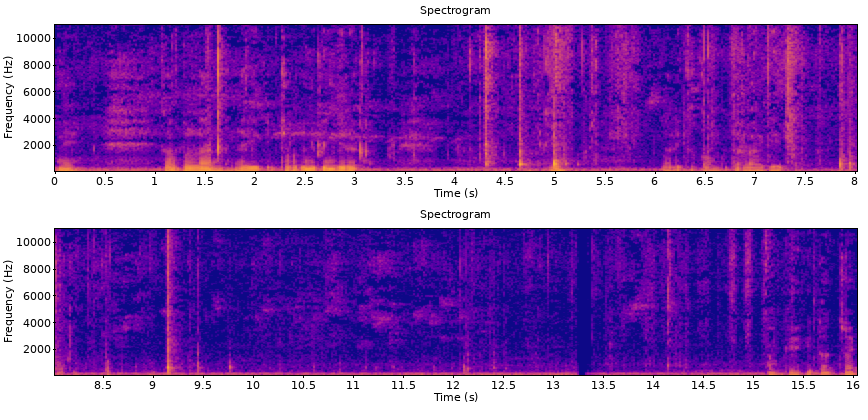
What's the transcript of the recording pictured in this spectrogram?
nih kabelan lagi colokin di pinggir. Oke balik ke komputer lagi. Oke kita cek.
